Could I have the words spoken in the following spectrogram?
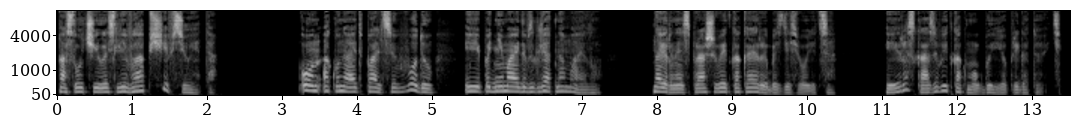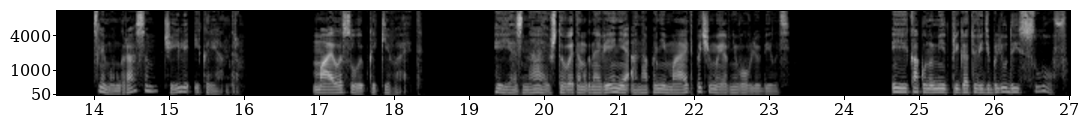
а случилось ли вообще все это. Он окунает пальцы в воду и поднимает взгляд на Майлу. Наверное, спрашивает, какая рыба здесь водится. И рассказывает, как мог бы ее приготовить. С лимонграссом, чили и кориандром. Майла с улыбкой кивает. И я знаю, что в это мгновение она понимает, почему я в него влюбилась. И как он умеет приготовить блюда из слов,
